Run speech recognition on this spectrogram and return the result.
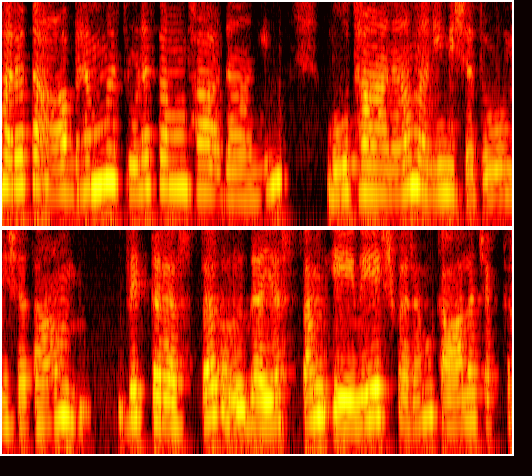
हरत आब्रह्म तृणसम्भादानीं भूतानाम् अनिमिषतो मिषतां वित्तरस्त हृदयस्थम् एवेश्वरं कालचक्र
